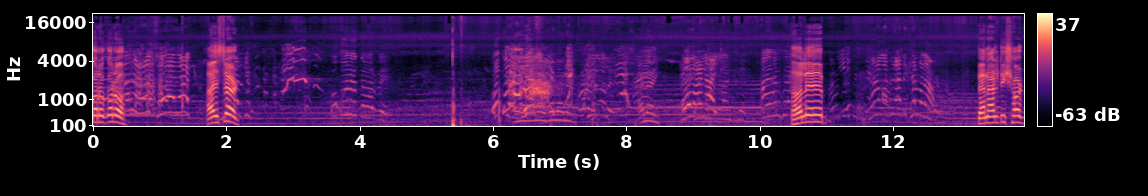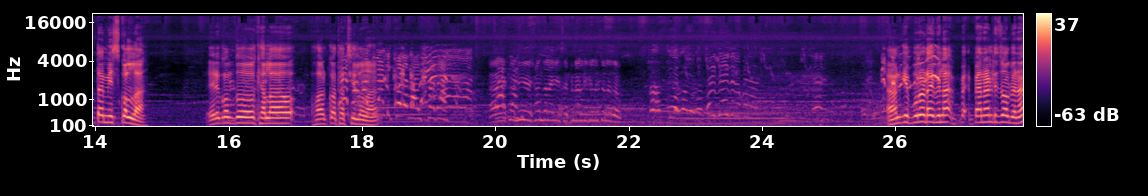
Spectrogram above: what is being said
করো করো। হাই স্টার্ট তাহলে পেনাল্টি শটটা মিস করলা। এরকম তো খেলা হওয়ার কথা ছিল না। এমনকি পুরোটাই পেনাল্টি চলবে না?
